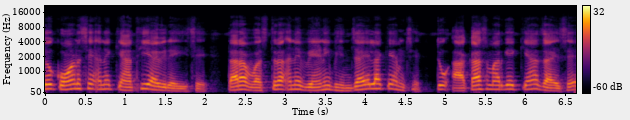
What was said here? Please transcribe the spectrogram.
તું કોણ છે અને ક્યાંથી આવી રહી છે? તારા વસ્ત્ર અને વેણી ભીંજાયેલા કેમ છે? તું આકાશ માર્ગે ક્યાં જાય છે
